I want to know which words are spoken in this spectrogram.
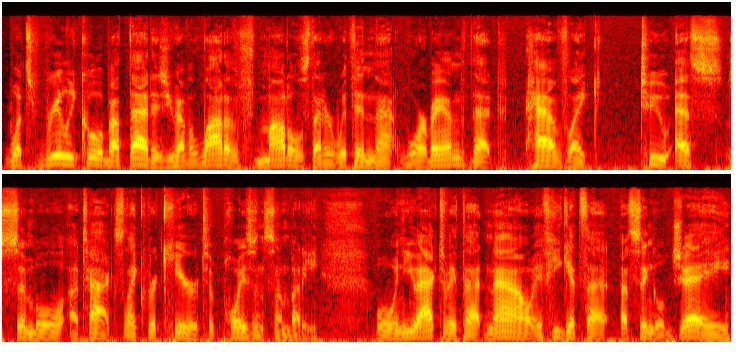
What's really cool about that is you have a lot of models that are within that warband that have like two S symbol attacks, like Rakkir to poison somebody. Well, when you activate that now, if he gets that a single J,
